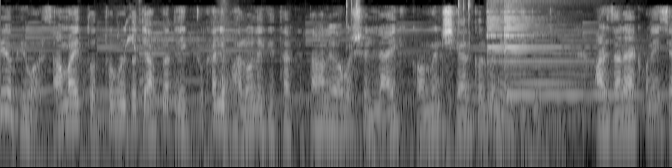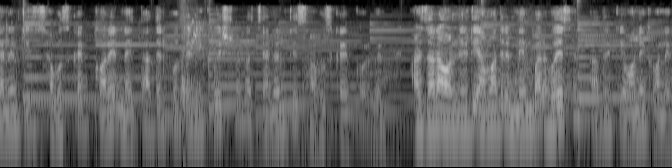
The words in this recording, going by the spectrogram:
প্রিয় ভিউয়ার্স আমার এই তথ্যগুলো যদি আপনাদের একটুখানি ভালো লেগে থাকে, তাহলে অবশ্যই লাইক কমেন্ট শেয়ার করবেন এই ভিডিওটি আর যারা এখন এই চ্যানেলটি সাবস্ক্রাইব করেন নাই, তাদের প্রতি রিকোয়েস্ট হলো চ্যানেলটি সাবস্ক্রাইব করবেন। আর যারা অলরেডি আমাদের মেম্বার হয়েছেন, তাদেরকে অনেক অনেক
